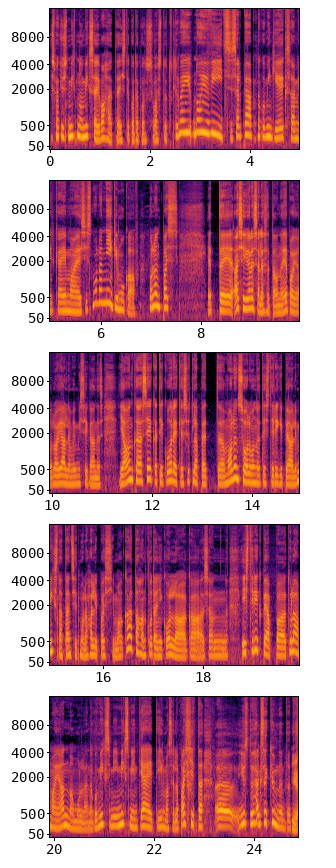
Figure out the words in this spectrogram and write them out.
siis ma küsisin, no miks sa ei vaheta Eesti kodakondsuse vastu, ta ütleb, ei no ei viitsi, seal peab nagu mingi eksamid käima ja siis mul on niigi mugav, mul on pass. Et asi ei ole selles, et ta on ebalojaalne või mis iganes. ja on ka see kategooria, kes ütleb, et ma olen solvunud Eesti Eesti riigi peale, miks nad andsid mulle halli passi, ma ka tahan kodanik olla, aga see on, Eesti riik peab tulema ja andma mulle nagu miks, miks mind jäeti ilma selle passita äh, just üheksakümnendates,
